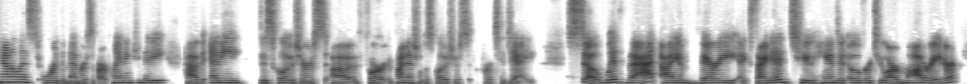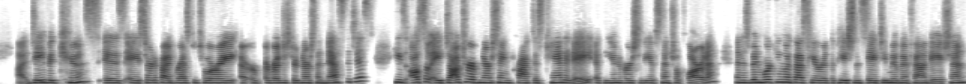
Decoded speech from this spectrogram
panelists or the members of our planning committee have any disclosures uh, for financial disclosures for today. So with that, I am very excited to hand it over to our moderator. Uh, David Kuntz is a certified respiratory or a registered nurse anesthetist. He's also a doctor of nursing practice candidate at the University of Central Florida and has been working with us here at the Patient Safety Movement Foundation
